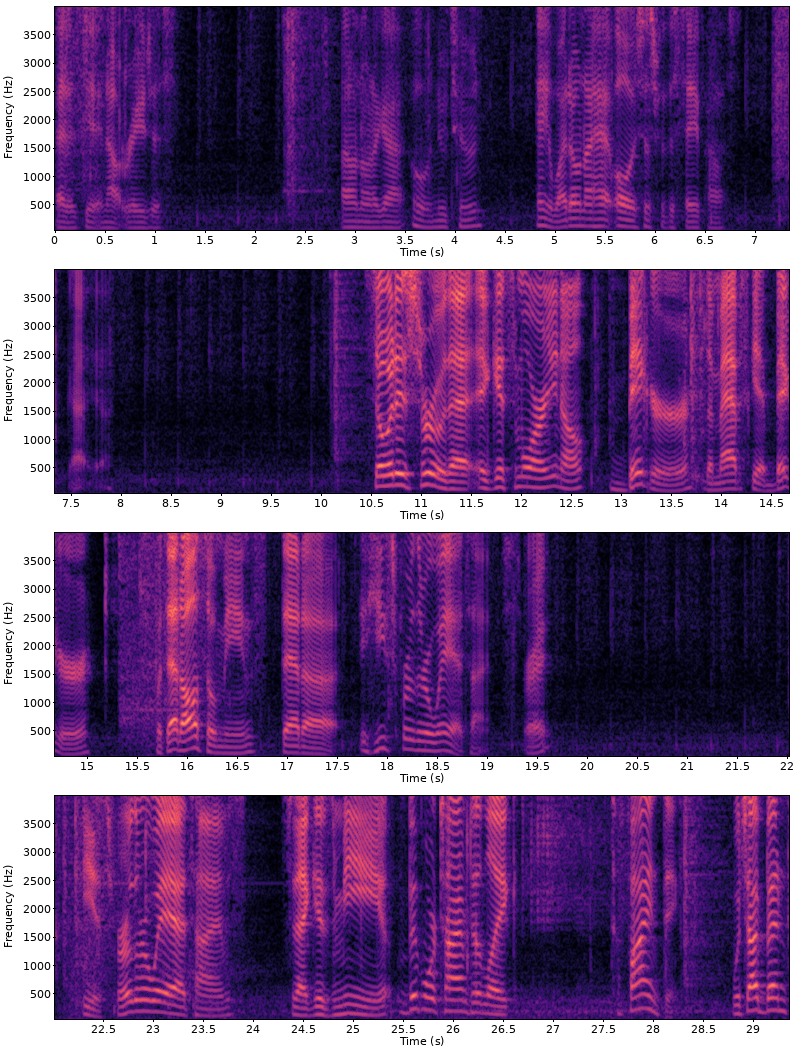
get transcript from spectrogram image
that is getting outrageous. I don't know what I got. Oh, a new tune. Hey, why don't I have? Oh, it's just for the safe house. Got ya. So it is true that it gets more, you know, bigger. The maps get bigger, but that also means that uh he's further away at times, right? He is further away at times, so that gives me a bit more time to like to find things, which I've been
